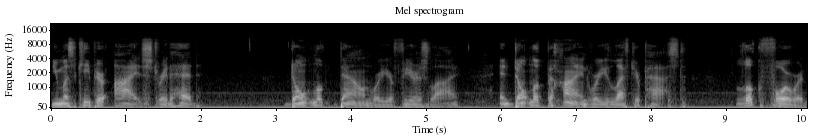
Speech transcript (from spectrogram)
You must keep your eyes straight ahead. Don't look down where your fears lie, and don't look behind where you left your past. Look forward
